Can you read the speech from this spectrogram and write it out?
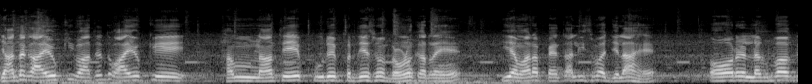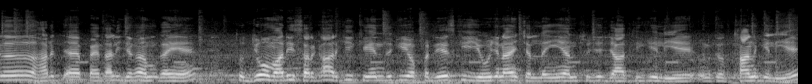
जहाँ तक आयोग की बात है तो आयोग के हम नाते पूरे प्रदेश में भ्रमण कर रहे हैं। ये हमारा पैंतालीसवा ज़िला है और लगभग हर पैंतालीस जगह हम गए हैं। तो जो हमारी सरकार की, केंद्र की और प्रदेश की योजनाएँ चल रही हैं अनुसूचित जाति के लिए, उनके उत्थान के लिए,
